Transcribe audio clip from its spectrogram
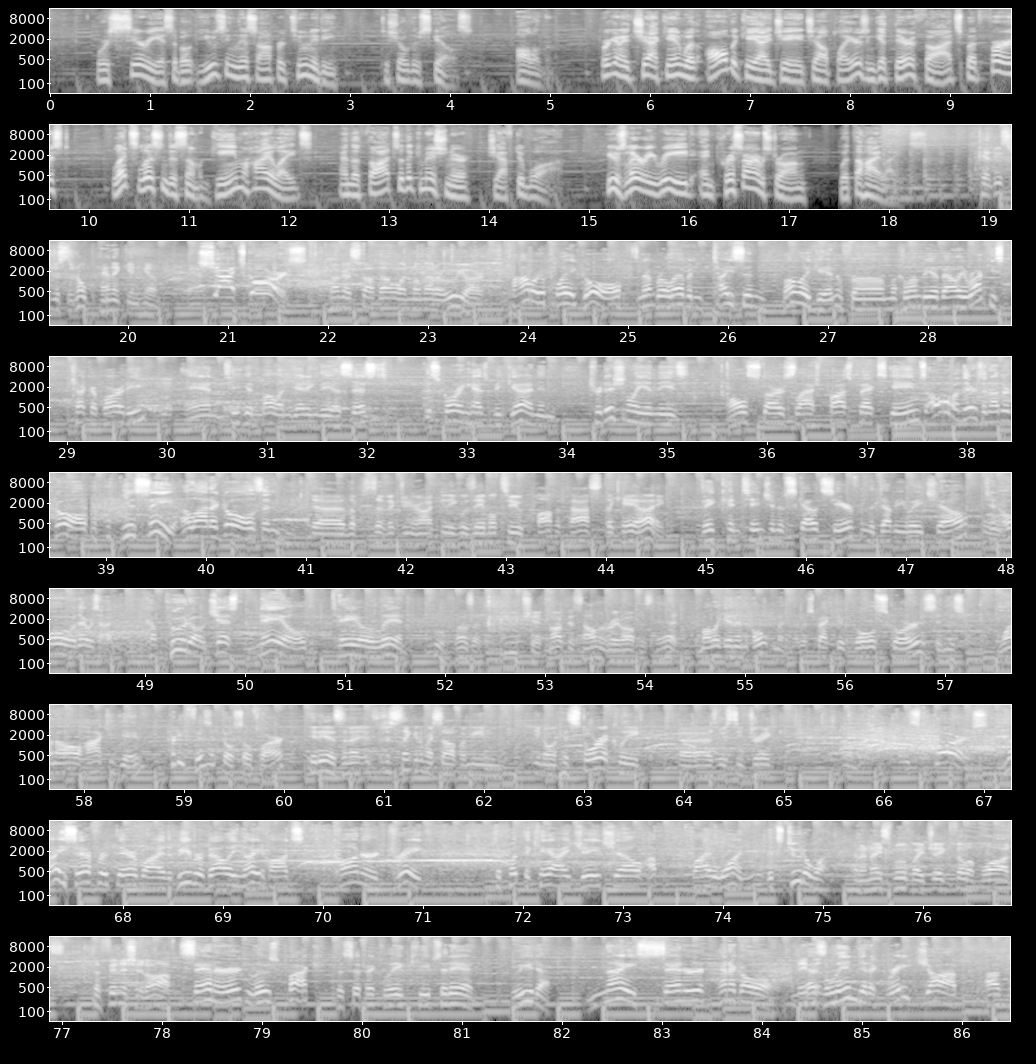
were serious about using this opportunity to show their skills. All of them. We're going to check in with all the KIJHL players and get their thoughts, but first, let's listen to some game highlights and the thoughts of the commissioner, Jeff Dubois. Here's Larry Read and Kris Armstrong with the highlights. Canduceus, just there's no panic in him. Shot scores! Not going to stop that one no matter who you are. Power play goal. It's number 11, Tyson Mulligan from Columbia Valley Rockies. Chakrabarty and Tegan Mullen getting the assist. The scoring has begun, and traditionally in these all Star slash prospects games. Oh, and there's another goal. you see a lot of goals, and uh, the Pacific Junior Hockey League was able to pop it past the KI. Big contingent of scouts here from the WHL. Oh, and there was a Caputo just nailed Teo Lin. Ooh, that was a huge hit. Knocked his helmet right off his head. Mulligan and Oatman, the respective goal scorers in this one-all hockey game. Pretty physical so far. It is, and I was just thinking to myself. I mean, you know, historically, uh, as we see Drake he scores. Nice effort there by the Beaver Valley Nighthawks, Connor Drake, to put the KIJHL up by one. It's two to one. And a nice move by Jake Philip Watts to finish it off. Centered, loose puck. Pacific League keeps it in. Guida, nice center and a goal. And As been- Lynn did a great job of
